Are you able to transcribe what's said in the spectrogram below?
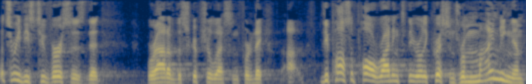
Let's read these two verses that were out of the scripture lesson for today. Uh, the apostle Paul writing to the early Christians, reminding them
